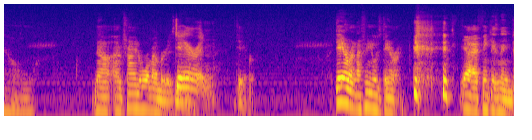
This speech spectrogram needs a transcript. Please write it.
No, no, I'm trying to remember his name. Darren. Darren. Darren, I think it was Darren. Yeah, I think his name's.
